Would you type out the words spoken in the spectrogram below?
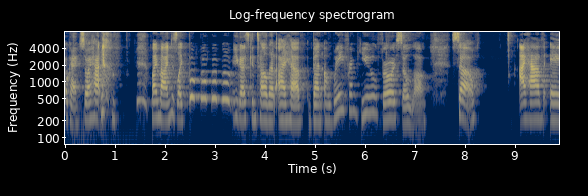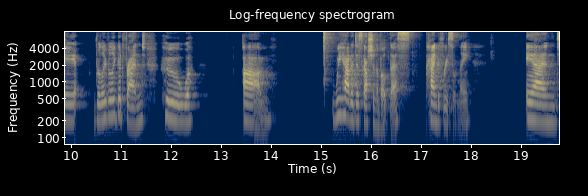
okay, so I had my mind is like, boop. You guys can tell that I have been away from you for so long. So I have a really, really good friend who, um, we had a discussion about this kind of recently. And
